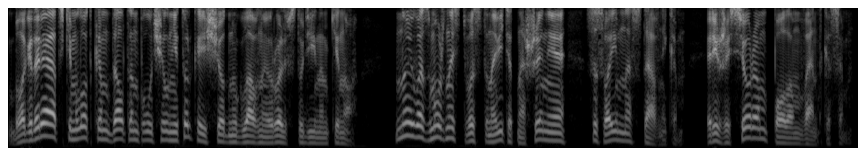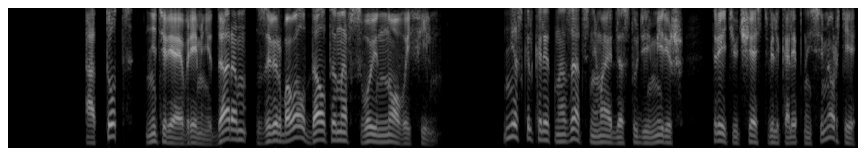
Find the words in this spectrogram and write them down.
Благодаря адским лодкам Далтон получил не только еще одну главную роль в студийном кино — но и возможность восстановить отношения со своим наставником, режиссером Полом Венткасом. А тот, не теряя времени даром, завербовал Далтона в свой новый фильм. Несколько лет назад, снимая для студии «Мириш» третью часть «Великолепной семерки»,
